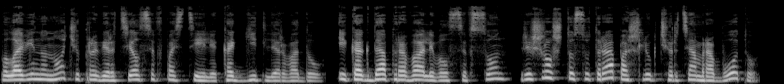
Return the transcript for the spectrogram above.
Половину ночи провертелся в постели, как Гитлер в аду. И когда проваливался в сон, решил, что с утра пошлю к чертям работу,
